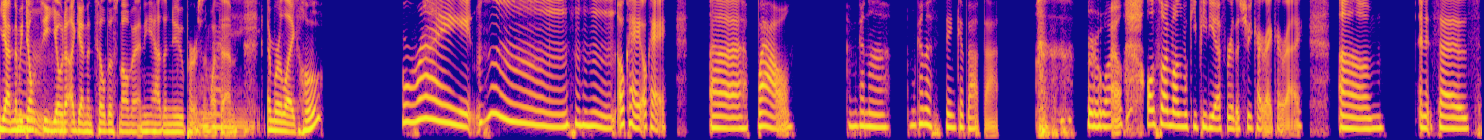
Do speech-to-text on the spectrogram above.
Yeah, and then we don't see Hmm. Yoda again until this moment, and he has a new person with him, and we're like, huh? Right. Hmm. okay, okay. Uh wow. I'm gonna I'm gonna think about that for a while. Also, I'm on Wikipedia for the Sri Kai Kai Um and it says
